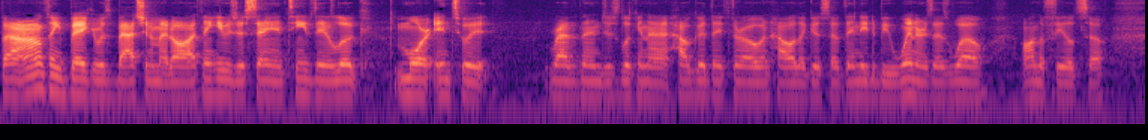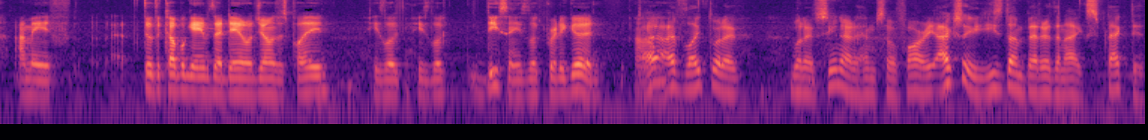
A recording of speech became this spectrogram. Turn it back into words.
but I don't think Baker was bashing him at all. I think he was just saying teams need to look more into it rather than just looking at how good they throw and how all that good stuff. They need to be winners as well on the field. So, I mean, through the couple games that Daniel Jones has played, he's looked he's looked decent. He's looked pretty good. Um, I, I've liked what I what I've seen out of him so far. He, actually, he's done better than I expected.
